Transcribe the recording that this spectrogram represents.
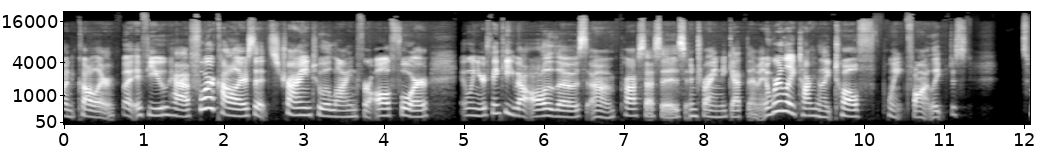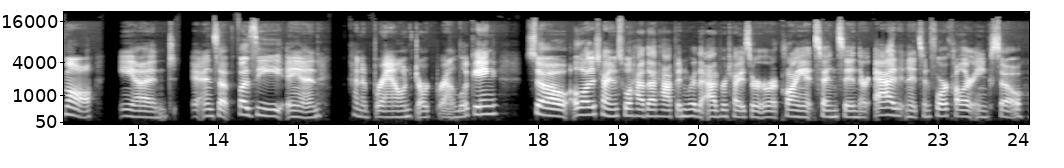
one color. But if you have four colors, it's trying to align for all four. And when you're thinking about all of those um, processes and trying to get them, and we're like talking like 12 point font, like just small, and it ends up fuzzy and kind of brown, dark brown looking. So a lot of times we'll have that happen where the advertiser or a client sends in their ad and it's in four color ink. So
